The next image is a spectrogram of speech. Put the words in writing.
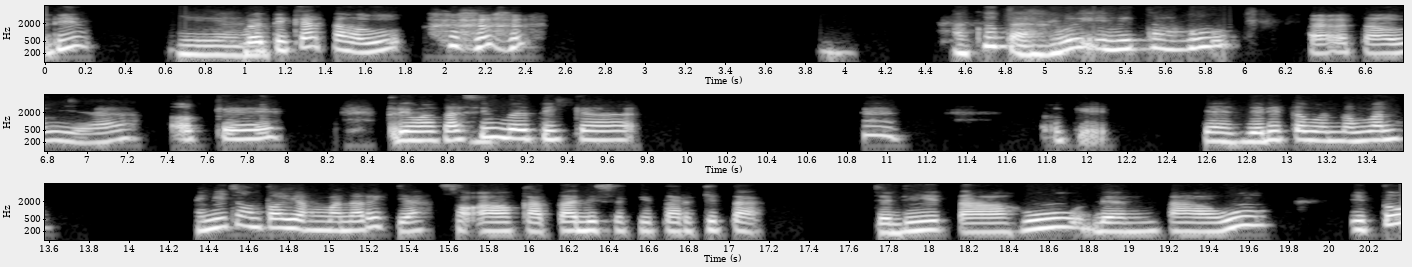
Jadi iya. Mbak Tika tahu. Aku tahu ini tahu. Uh, tahu ya. Oke. Terima kasih Mbak Tika. Oke. Ya jadi teman-teman ini contoh yang menarik ya soal kata di sekitar kita jadi tahu dan tahu itu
